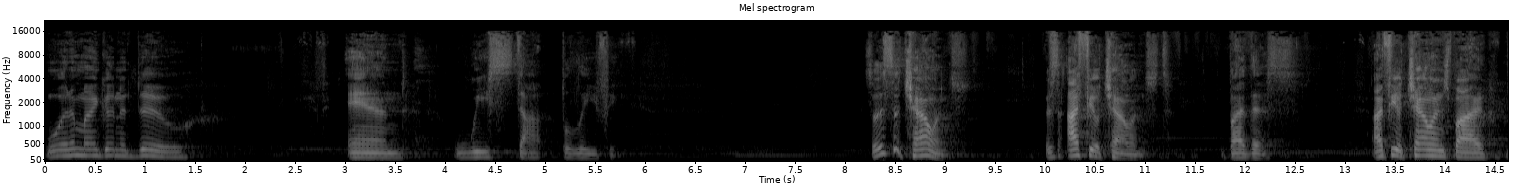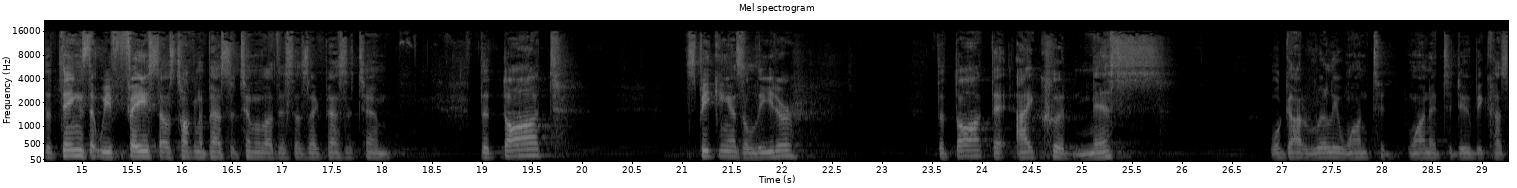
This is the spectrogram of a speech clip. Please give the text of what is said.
What am i going to do? And we stop believing so this is a challenge. This, I feel challenged by this. I feel challenged by the things that we've faced. I was talking to Pastor Tim about this. I was like, Pastor Tim, the thought, speaking as a leader, the thought that I could miss what God really wanted, wanted to do because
